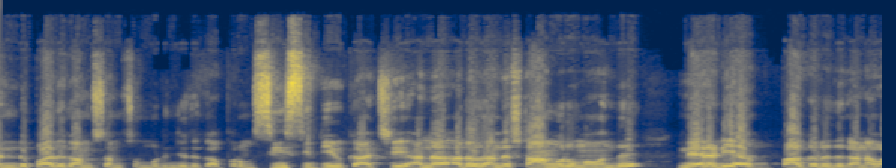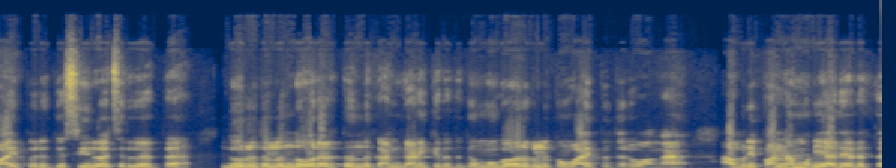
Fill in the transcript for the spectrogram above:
ரெண்டு பாதுகாப்பு அம்சம் முடிஞ்சதுக்கு அப்புறம் சிசிடிவி காட்சி அந்த அதாவது அந்த ஸ்ட்ராங் ரூமை வந்து நேரடியா பார்க்கறதுக்கான வாய்ப்பு இருக்கு. சீல் வச்சிருக்கிறத தூரத்துல இருந்து ஒரு இடத்துல இருந்து கண்காணிக்கிறதுக்கு முகவர்களுக்கும் வாய்ப்பு தருவாங்க. அப்படி பண்ண முடியாத இடத்த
